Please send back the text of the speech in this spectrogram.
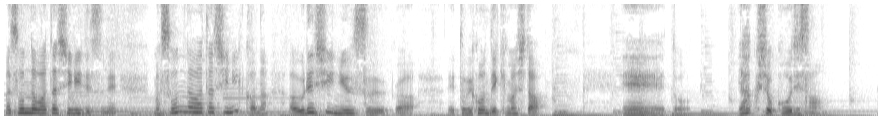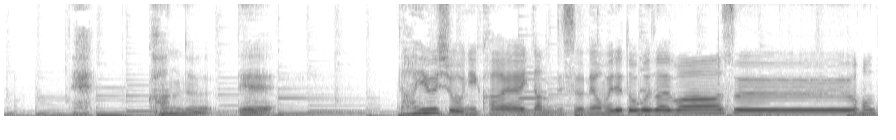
まあ、そんな私にですね、まあ、そんな私にかな？あ嬉しいニュースが飛び込んできました。えっ、ー、と役所広司さん、ね、カンヌで男優賞に輝いたんですよね。おめでとうございます。本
